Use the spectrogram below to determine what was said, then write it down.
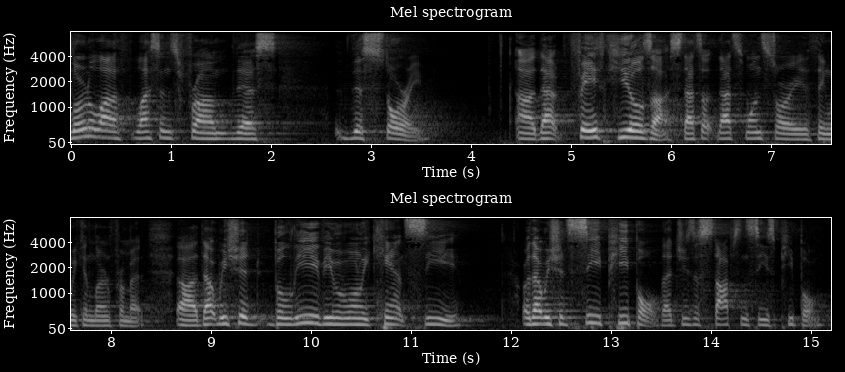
learn a lot of lessons from this, this story. Uh, that faith heals us. That's, a, that's one story, the thing we can learn from it. Uh, that we should believe even when we can't see, or that we should see people, that Jesus stops and sees people.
